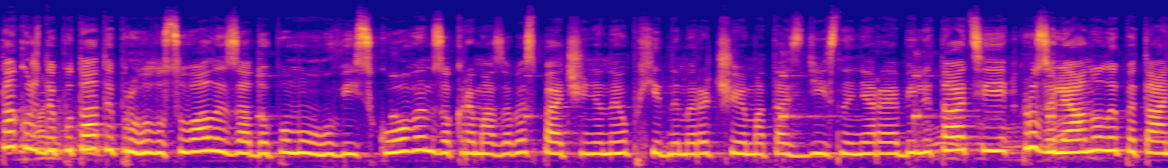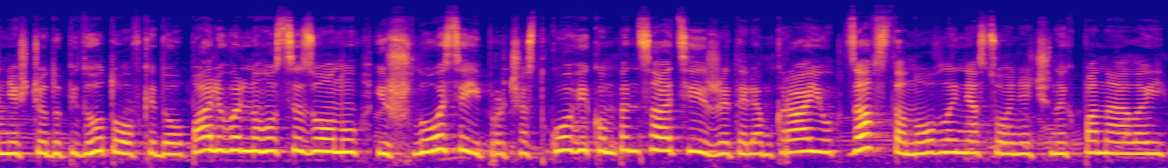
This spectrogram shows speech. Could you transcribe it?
Також депутати проголосували за допомогу військовим, зокрема забезпечення необхідними речима та здійснення реабілітації. Розглянули питання щодо підготовки до опалювального сезону. Ішлося і про часткові компенсації жителям краю за встановлення сонячних панелей.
